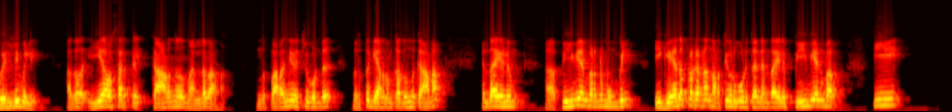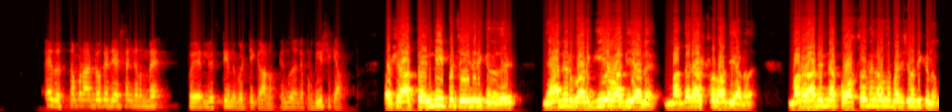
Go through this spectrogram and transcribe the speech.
വെല്ലുവിളി അത് ഈ അവസരത്തിൽ കാണുന്നത് നല്ലതാണ്. ഒന്ന് പറഞ്ഞു വെച്ചുകൊണ്ട് നിർത്തുകയാണ്. നമുക്കതൊന്ന് കാണാം. എന്തായാലും പി വി അൻവറിന്റെ മുമ്പിൽ ഈ ഖേദപ്രകടനം നടത്തിയോടുകൂടി തന്നെ എന്തായാലും പി വി അൻവർ ഈ ഏത് നമ്മുടെ അഡ്വക്കേറ്റ് ജയശങ്കറിന്റെ പേര് ലിസ്റ്റിൽ നിന്ന് വെട്ടിക്കാണും എന്ന് തന്നെ പ്രതീക്ഷിക്കാം. പക്ഷെ ആ തെണ്ടി ഇപ്പൊ ചെയ്തിരിക്കുന്നത് ഞാനൊരു വർഗീയവാദിയാണ് മതരാഷ്ട്രവാദിയാണെന്ന്. മറുനാടിന്റെ പോസ്റ്റർ നിങ്ങളൊന്ന് പരിശോധിക്കണം.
